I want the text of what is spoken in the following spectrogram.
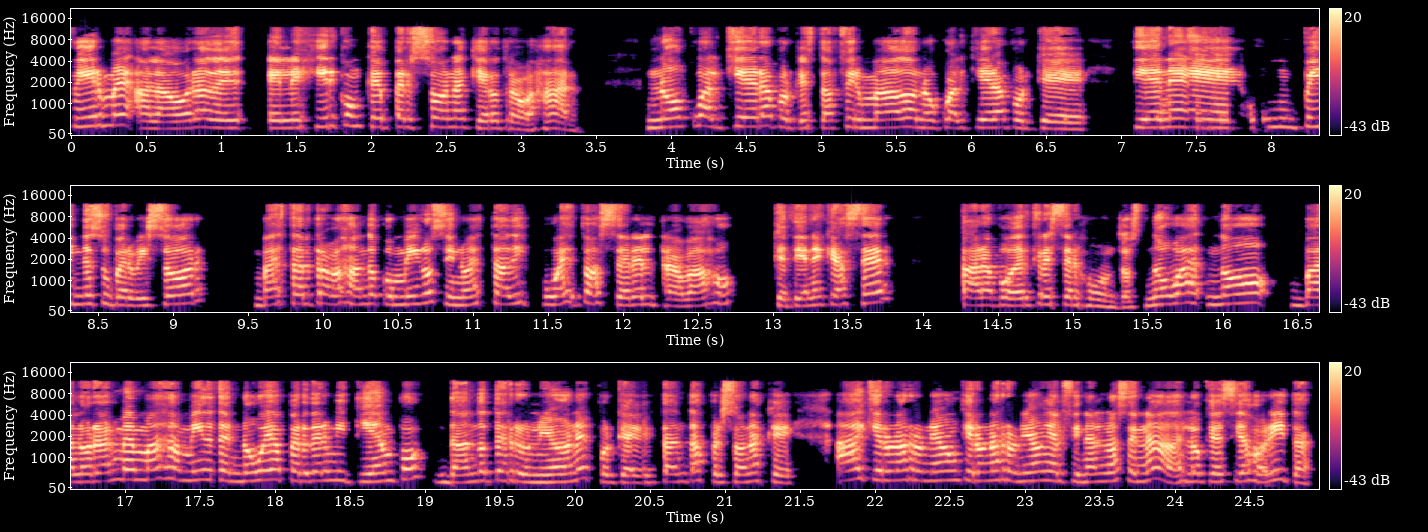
firme a la hora de elegir con qué persona quiero trabajar. No cualquiera porque está firmado, no cualquiera porque tiene un pin de supervisor, va a estar trabajando conmigo si no está dispuesto a hacer el trabajo que tiene que hacer para poder crecer juntos. No va, no valorarme más a mí de no voy a perder mi tiempo dándote reuniones porque hay tantas personas que, ay, quiero una reunión, quiero una reunión y al final no hace nada. Es lo que decías ahorita.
